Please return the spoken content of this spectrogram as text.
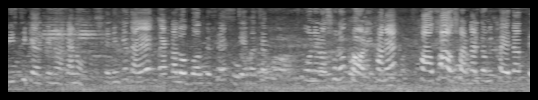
দিচ্ছি কেন? সেদিনকে যায় একটা লোক বলতেছে যে হচ্ছে পনেরো ষোলো ঘর। এখানে খাও খাও, সরকারি জমি খেয়ে যাচ্ছে।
